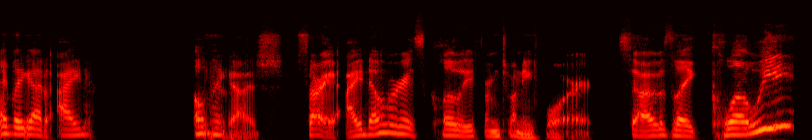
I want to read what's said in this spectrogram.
Oh my god, I oh my gosh. Sorry, I know her as Chloe from 24. So I was like, Chloe?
